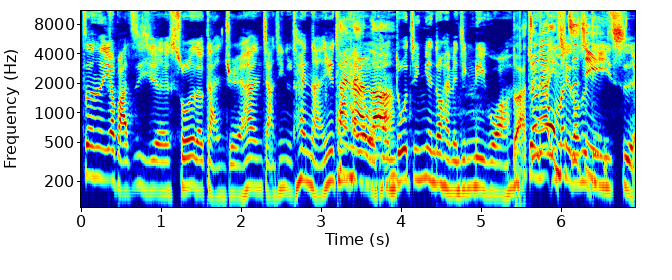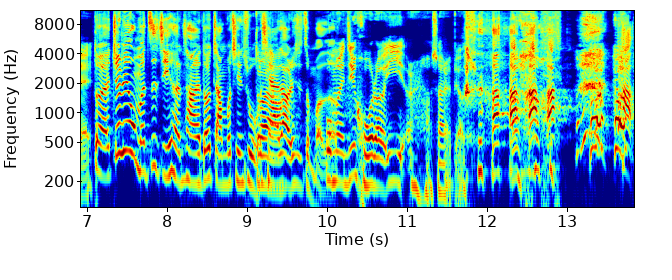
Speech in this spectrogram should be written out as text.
真的要把自己的所有的感觉和讲清楚太难，因为他还有很多经验都还没经历过啊。对啊，就连我们自己。是哎，对，就连我们自己很长也都讲不清楚我现在到底是怎么了。我们已经活了一，好，算了，不要说。好，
